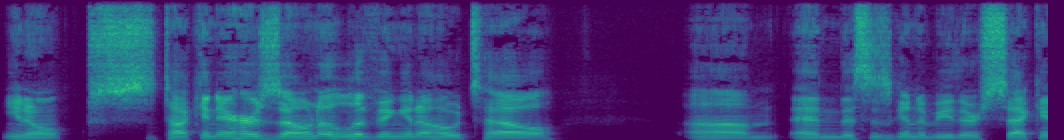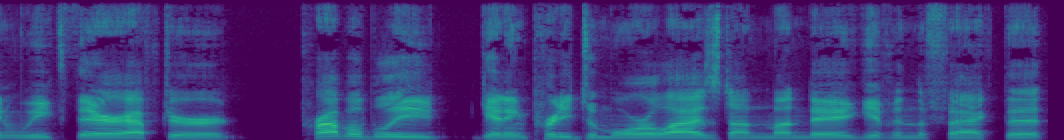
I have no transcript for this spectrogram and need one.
you know, stuck in Arizona, living in a hotel, um, and this is going to be their second week there after probably getting pretty demoralized on Monday, given the fact that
